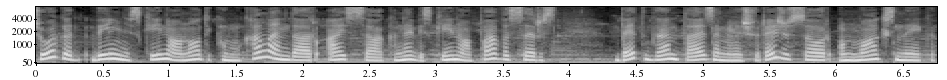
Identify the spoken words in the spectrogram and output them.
Šogad Viļņas kino notikumu kalendāru aizsāka nevis kino pavasaris, bet gan taizemiešu režisora un mākslinieka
